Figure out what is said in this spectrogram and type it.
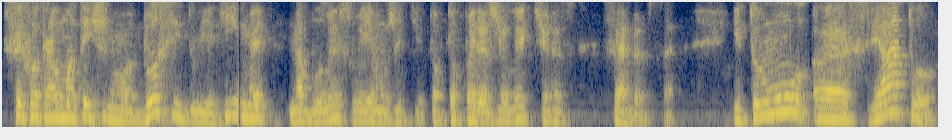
психотравматичного досвіду, який ми набули в своєму житті, тобто пережили через себе все. І тому е, свято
